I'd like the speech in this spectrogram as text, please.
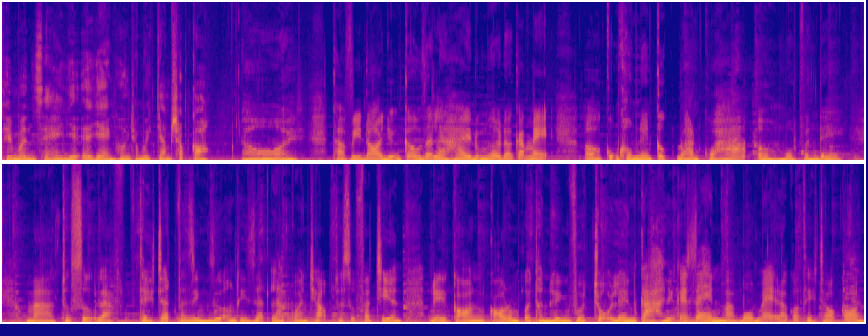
thì mình sẽ dễ dàng hơn trong việc chăm sóc con rồi, Thảo Vi nói những câu rất là hay đúng rồi đó các mẹ. Ờ, Cũng không nên cực đoan quá ở một vấn đề Mà thực sự là thể chất và dinh dưỡng thì rất là quan trọng cho sự phát triển. Để con có được một cái thân hình vượt trội lên cả những cái gen mà bố mẹ đã có thể cho con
